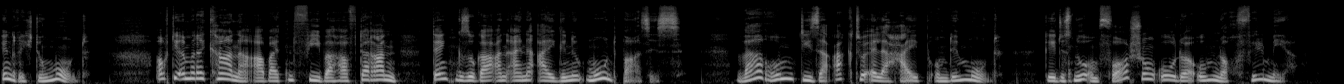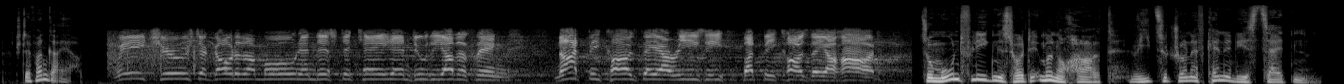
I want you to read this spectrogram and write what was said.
in Richtung Mond? Auch die Amerikaner arbeiten fieberhaft daran, denken sogar an eine eigene Mondbasis. Warum dieser aktuelle Hype um den Mond? Geht es nur um Forschung oder um noch viel mehr? Stefan Geier choose to go to the moon in this decade and do the other things, not because they are easy, but because they are hard. Zum Mond fliegen ist heute immer noch hart, wie zu John F. Kennedys Zeiten.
